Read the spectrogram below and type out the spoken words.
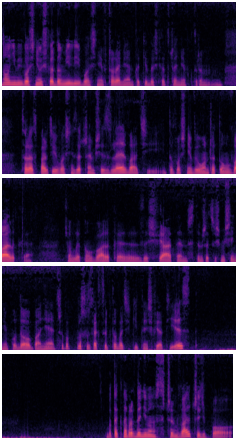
no oni mi właśnie uświadomili, właśnie wczoraj miałem takie doświadczenie, w którym coraz bardziej właśnie zacząłem się zlewać i to właśnie wyłącza tą walkę ciągle tą walkę ze światem, z tym, że coś mi się nie podoba. Nie, trzeba po prostu zaakceptować, jaki ten świat jest. Bo tak naprawdę nie mam z czym walczyć, bo,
